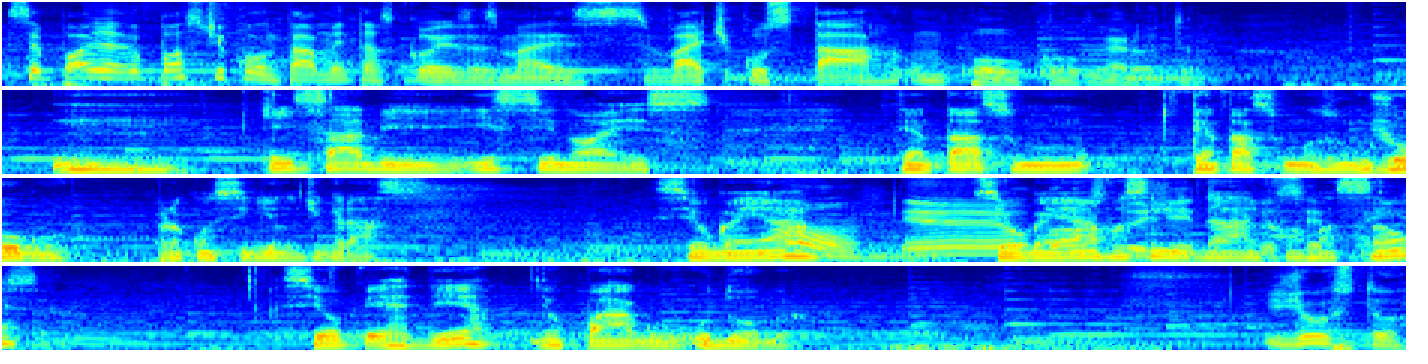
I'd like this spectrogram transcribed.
Você pode, eu posso te contar muitas coisas, mas vai te custar um pouco, garoto. Quem sabe e se nós tentássemos, tentássemos um jogo pra consegui-lo de graça? Se eu ganhar, Bom, eu, se eu ganhar, gosto do você me dá a informação? se eu perder, eu pago o dobro. Justo.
